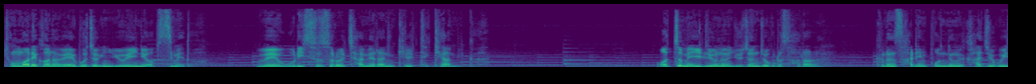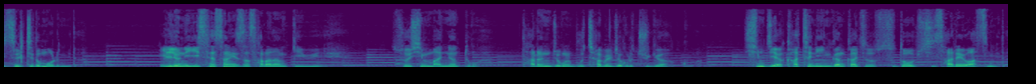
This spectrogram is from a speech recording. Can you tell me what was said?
종말에 관한 외부적인 요인이 없음에도 왜 우리 스스로를 자멸하는 길을 택해야 합니까? 어쩌면 인류는 유전적으로 살아라 그런 살인 본능을 가지고 있을지도 모릅니다. 인류는 이 세상에서 살아남기 위해 수십만 년 동안 다른 종을 무차별적으로 죽여왔고 심지어 같은 인간까지도 수도 없이 살해해왔습니다.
